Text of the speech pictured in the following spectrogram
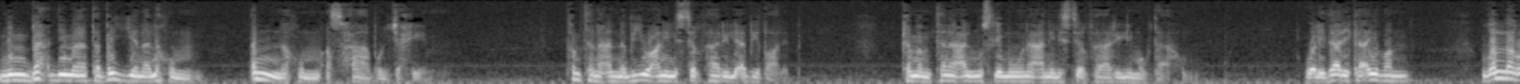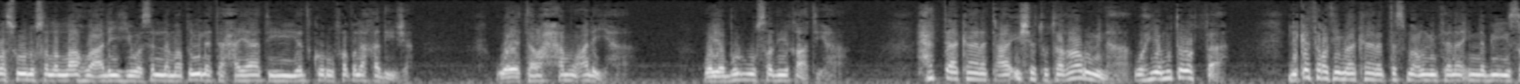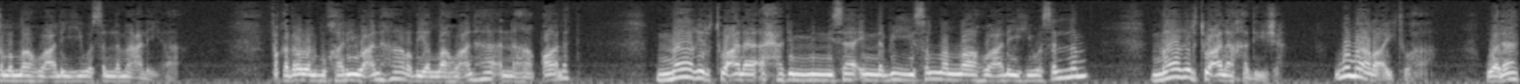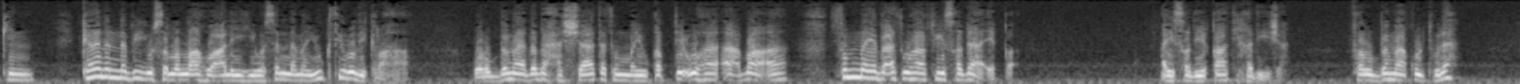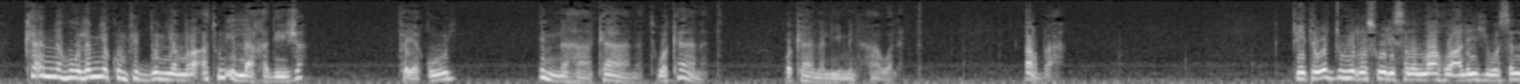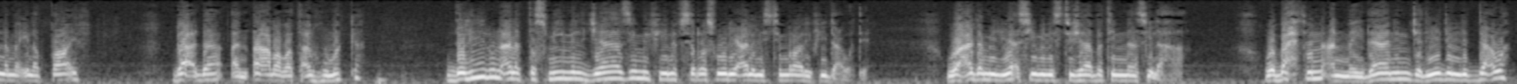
من بعد ما تبين لهم أنهم أصحاب الجحيم. فامتنع النبي عن الاستغفار لأبي طالب كما امتنع المسلمون عن الاستغفار لموتاهم. ولذلك أيضا ظل الرسول صلى الله عليه وسلم طيلة حياته يذكر فضل خديجة. ويترحم عليها ويبر صديقاتها حتى كانت عائشة تغار منها وهي متوفاة لكثرة ما كانت تسمع من ثناء النبي صلى الله عليه وسلم عليها. فقد روى البخاري عنها رضي الله عنها أنها قالت ما غرت على أحد من نساء النبي صلى الله عليه وسلم ما غرت على خديجة وما رأيتها ولكن كان النبي صلى الله عليه وسلم يكثر ذكرها وربما ذبح الشاة ثم يقطعها أعضاء ثم يبعثها في صدائق. أي صديقات خديجة. فربما قلت له كأنه لم يكن في الدنيا امرأة إلا خديجة. فيقول إنها كانت وكانت وكان لي منها ولد. أربعة. في توجه الرسول صلى الله عليه وسلم إلى الطائف بعد أن أعرضت عنه مكة دليل على التصميم الجازم في نفس الرسول على الاستمرار في دعوته وعدم اليأس من استجابة الناس لها وبحث عن ميدان جديد للدعوة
